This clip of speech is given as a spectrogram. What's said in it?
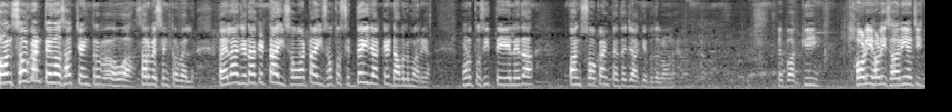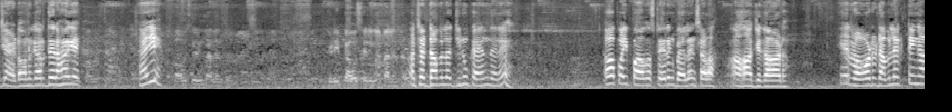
500 ਘੰਟੇ ਦਾ ਸੱਚ ਇੰਟਰ ਉਹ ਆ ਸਰਵਿਸ ਇੰਟਰਵੈਲ ਪਹਿਲਾਂ ਜਿਹੜਾ ਕਿ 250 ਆ 250 ਤੋਂ ਸਿੱਧਾ ਹੀ ਜਾ ਕੇ ਡਬਲ ਮਾਰਿਆ। ਹੁਣ ਤੁਸੀਂ ਤੇਲ ਇਹਦਾ 500 ਘੰਟੇ ਤੇ ਜਾ ਕੇ ਬਦਲਾਉਣਾ ਤੇ ਬਾਕੀ ਹੌਲੀ ਹੌਲੀ ਸਾਰੀਆਂ ਚੀਜ਼ਾਂ ਐਡ ਆਨ ਕਰਦੇ ਰਹਾਂਗੇ। ਹੈ ਜੀ? ਜਿਹੜੀ ਪਾਵਰ ਸਟੀਅਰਿੰਗ ਹੈ ਬੈਲੈਂਸ ਅੱਛਾ ਡਬਲ ਜਿਹਨੂੰ ਕਹਿੰਦੇ ਨੇ। ਆ ਭਾਈ ਪਾਵਰ ਸਟੀਅਰਿੰਗ ਬੈਲੈਂਸ ਵਾਲਾ ਆਹ ਜਗਾੜ। ਇਹ ਰੋਡ ਡਬਲ ਐਕਟਿੰਗ ਆ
